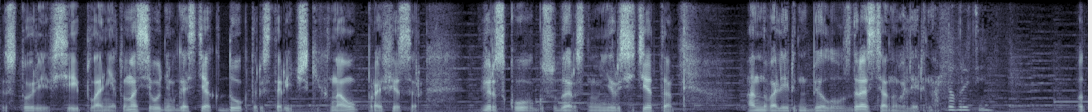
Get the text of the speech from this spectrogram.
с историей всей планеты. У нас сегодня в гостях доктор исторических наук, профессор Тверского государственного университета Анна Валерьевна Белова. Здравствуйте, Анна Валерьевна. Добрый день. Вот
